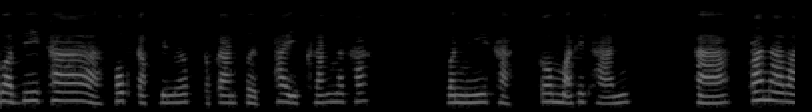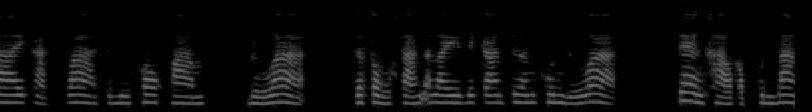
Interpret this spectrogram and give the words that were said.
สวัสดีค่ะ พบกับบิลเลฟกับการเปิดไพ่อีกครั้งนะคะ วันนี้ค่ะ ก็มาอธิษฐาน หาพระนารายณ์ค่ะ ว่าจะมีข้อความ หรือว่าจะส่งสารอะไรในการเตือนคุณหรือว่าแจ้งข่าวกับคุณบ้าง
